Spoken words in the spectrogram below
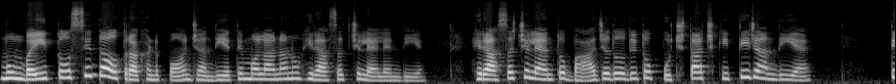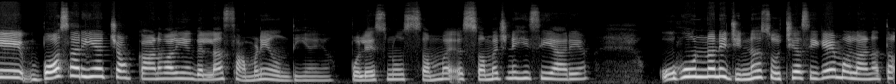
ਮੁੰਬਈ ਤੋਂ ਸਿੱਧਾ ਉੱਤਰਾਖੰਡ ਪਹੁੰਚ ਜਾਂਦੀ ਹੈ ਤੇ ਮੌਲਾਨਾ ਨੂੰ ਹਿਰਾਸਤ 'ਚ ਲੈ ਲੈਂਦੀ ਹੈ। ਹਿਰਾਸਤ 'ਚ ਲੈਣ ਤੋਂ ਬਾਅਦ ਜਦੋਂ ਉਹਦੇ ਤੋਂ ਪੁੱਛਤਾਛ ਕੀਤੀ ਜਾਂਦੀ ਹੈ ਤੇ ਬਹੁਤ ਸਾਰੀਆਂ ਚੌਂਕਾਣ ਵਾਲੀਆਂ ਗੱਲਾਂ ਸਾਹਮਣੇ ਆਉਂਦੀਆਂ ਆ। ਪੁਲਿਸ ਨੂੰ ਸਮਝ ਨਹੀਂ ਸੀ ਆ ਰਿਹਾ। ਉਹ ਉਹਨਾਂ ਨੇ ਜਿੰਨਾ ਸੋਚਿਆ ਸੀਗਾ ਇਹ ਮੌਲਾਨਾ ਤਾਂ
